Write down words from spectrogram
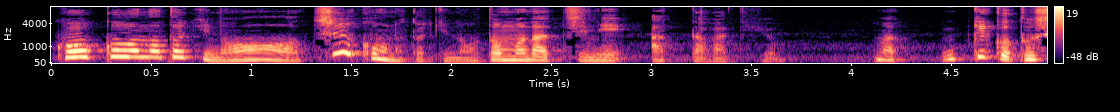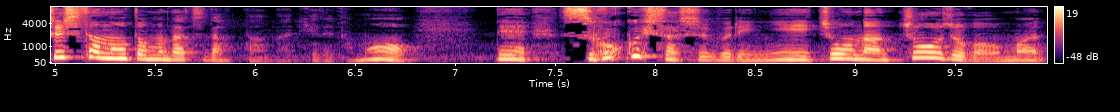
高校の時の、中高の時のお友達に会ったわけよ。まあ、結構年下のお友達だったんだけれども、で、すごく久しぶりに長男長女が生まれ、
